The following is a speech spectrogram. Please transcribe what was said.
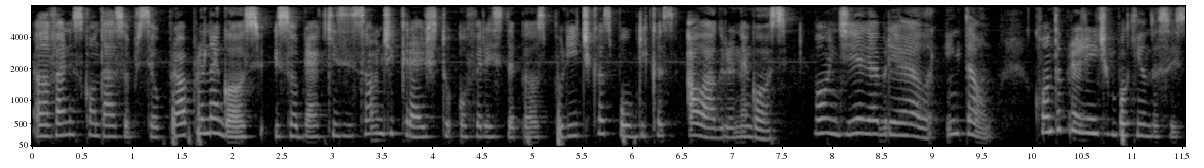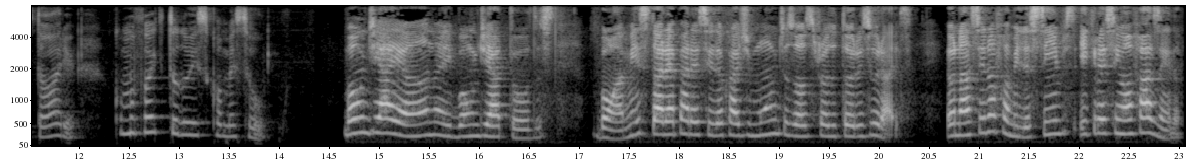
Ela vai nos contar sobre seu próprio negócio e sobre a aquisição de crédito oferecida pelas políticas públicas ao agronegócio. Bom dia, Gabriela! Então, conta pra gente um pouquinho da sua história. Como foi que tudo isso começou? Bom dia, Ana, e bom dia a todos. Bom, a minha história é parecida com a de muitos outros produtores rurais. Eu nasci numa família simples e cresci em uma fazenda,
